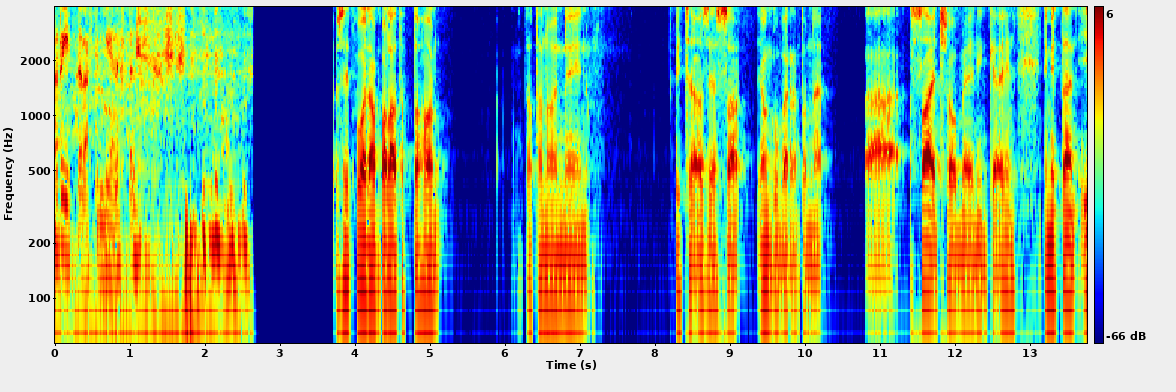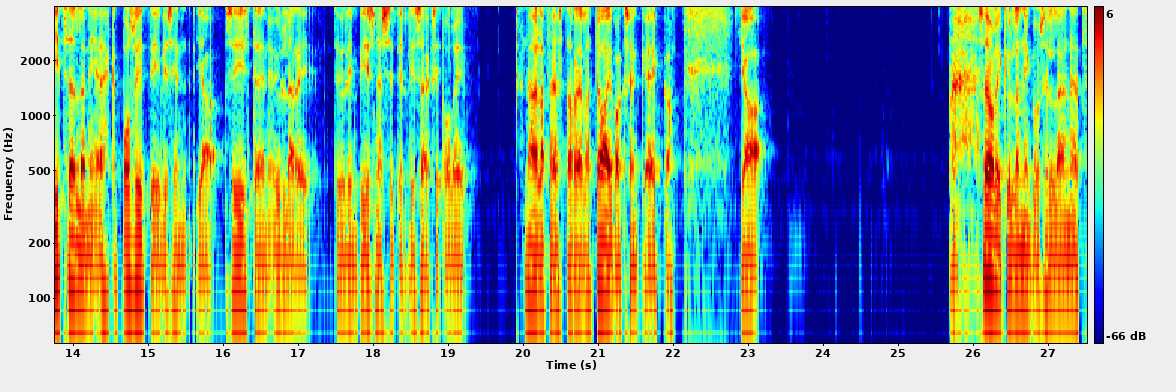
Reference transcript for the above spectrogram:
riittävästi mielestäni. Sitten voidaan palata tuohon tota noin niin, itse asiassa jonkun verran tuonne sideshow-meininkeihin. Nimittäin itselleni ehkä positiivisin ja siistein ylläri tyylin Business Cityn lisäksi oli näillä festareilla Daivaksen keikka. Ja se oli kyllä niin kuin silleen, että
